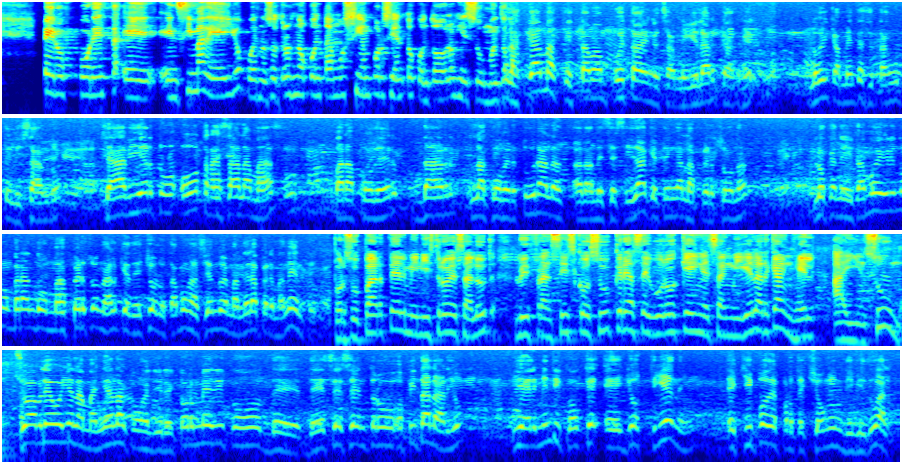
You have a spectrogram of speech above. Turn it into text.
pero por esta, eh, encima de ello, pues nosotros no contamos 100% con todos los insumos. Las camas que estaban puestas en el San Miguel Arcángel, lógicamente se están utilizando. Se ha abierto otra sala más para poder dar la cobertura a la, a la necesidad que tengan las personas. Lo que necesitamos es ir nombrando más personal, que de hecho lo estamos haciendo de manera permanente. Por su parte, el ministro de Salud, Luis Francisco Sucre, aseguró que en el San Miguel Arcángel hay insumos. Yo hablé hoy en la mañana con el director médico de, de ese centro hospitalario y él me indicó que ellos tienen equipo de protección individual,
